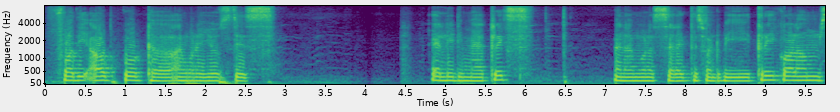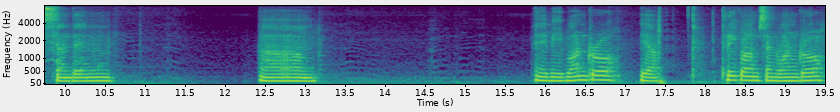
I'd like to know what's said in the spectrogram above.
For the output uh, I'm going to use this LED matrix and I'm going to select this one to be three columns and then um, maybe one row. Yeah three columns and one row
